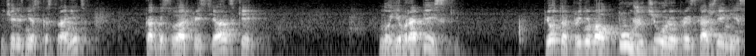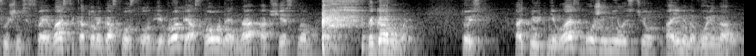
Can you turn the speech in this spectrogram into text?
И через несколько страниц, как государь христианский, но европейский, Петр принимал ту же теорию происхождения и сущности своей власти, которая господствовала в Европе, основанная на общественном договоре. То есть отнюдь не власть Божьей милостью, а именно волей народа.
